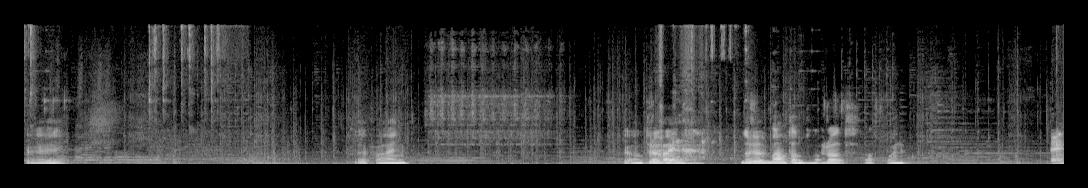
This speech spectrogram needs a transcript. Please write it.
Okej. Dân phu. To je fajn. Ja mám treba... Fajn. No, že mám tam ten hrad, aspoň. Hej.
